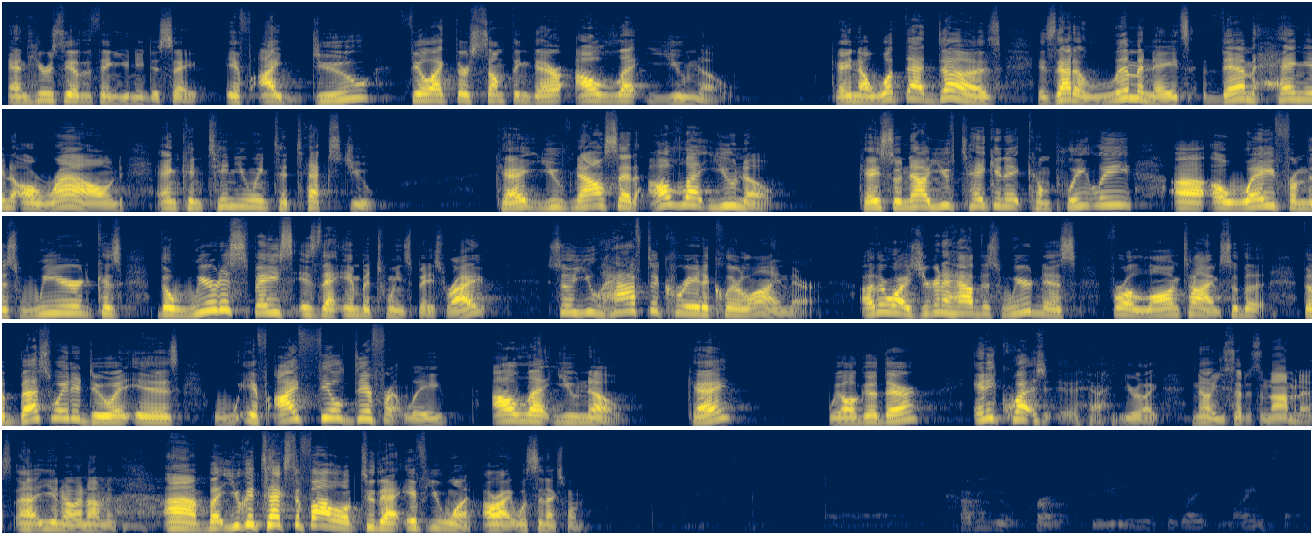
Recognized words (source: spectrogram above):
And here's the other thing you need to say if I do feel like there's something there, I'll let you know. Okay, now what that does is that eliminates them hanging around and continuing to text you. Okay, you've now said, I'll let you know. Okay, so now you've taken it completely uh, away from this weird, because the weirdest space is that in between space, right? So you have to create a clear line there. Otherwise, you're going to have this weirdness for a long time. So the, the best way to do it is if I feel differently, I'll let you know. Okay? We all good there? Any question? You're like, no, you said it's anonymous. Uh, you know, anonymous. Uh, but you can text a follow up to that if you want. All right, what's the next one? How do you approach dating with the right mindset?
